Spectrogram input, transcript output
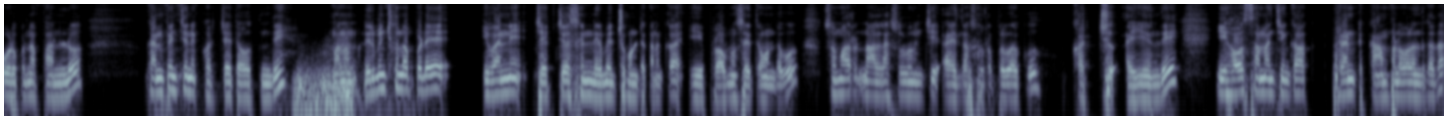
కూడుకున్న పనులు. కనిపించని ఖర్చు అయితే అవుతుంది. మనం నిర్మించుకున్నప్పుడే ఇవన్నీ చెక్ చేసుకుని నిర్మించుకుంటే కనుక ఈ ప్రాబ్లమ్స్ అయితే ఉండవు. సుమారు నాలుగు లక్షల నుంచి ఐదు లక్షల రూపాయల వరకు ఖర్చు అయ్యింది. ఈ హౌస్ సంబంధించి ఇంకా ఫ్రంట్ కాంపౌండ్ వాల్ ఉంది కదా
